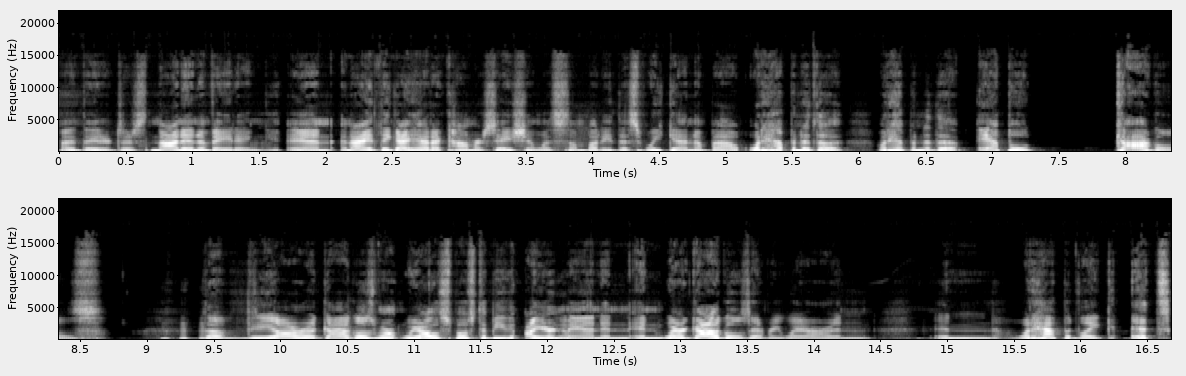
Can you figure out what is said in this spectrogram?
they're just not innovating, and and I think I had a conversation with somebody this weekend about what happened to the what happened to the Apple goggles, the VR goggles. weren't we all supposed to be Iron Man and and wear goggles everywhere? And and what happened? Like that's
